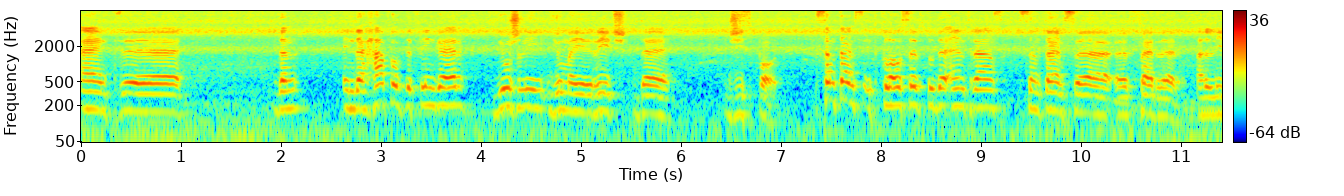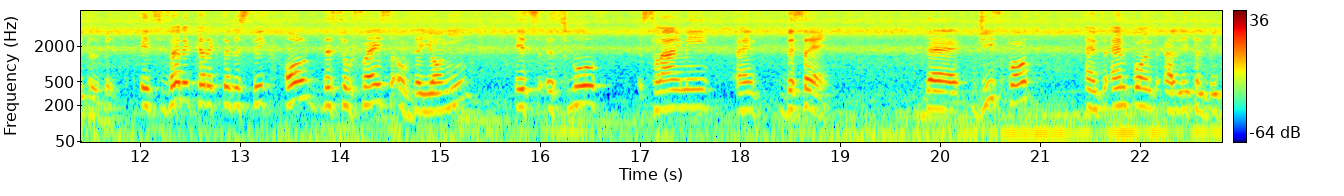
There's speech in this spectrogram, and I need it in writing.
and uh, then in the half of the finger, usually you may reach the G spot. Sometimes it's closer to the entrance, sometimes uh, uh, further a little bit. It's very characteristic. All the surface of the yoni, it's uh, smooth, slimy, and the same. The G spot and M point are a little bit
